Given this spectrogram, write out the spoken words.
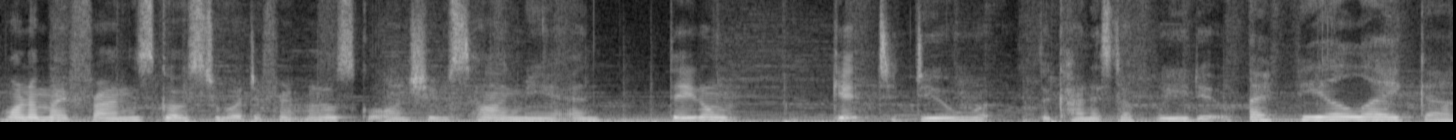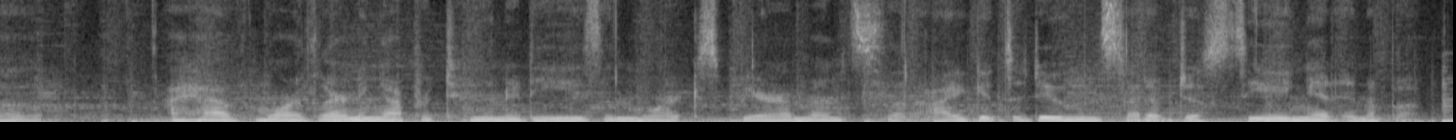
One of my friends goes to a different middle school and she was telling me and they don't get to do the kind of stuff we do. I feel like uh, I have more learning opportunities and more experiments that I get to do instead of just seeing it in a book.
